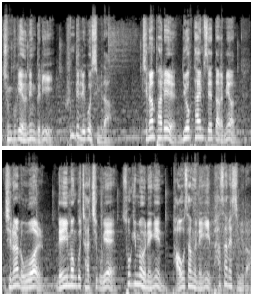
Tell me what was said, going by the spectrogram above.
중국의 은행들이 흔들리고 있습니다. 지난 8일 뉴욕타임스에 따르면 지난 5월 네이먼구 자치구의 소규모 은행인 바오상 은행이 파산했습니다.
